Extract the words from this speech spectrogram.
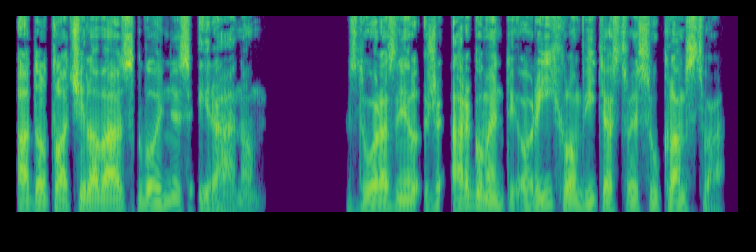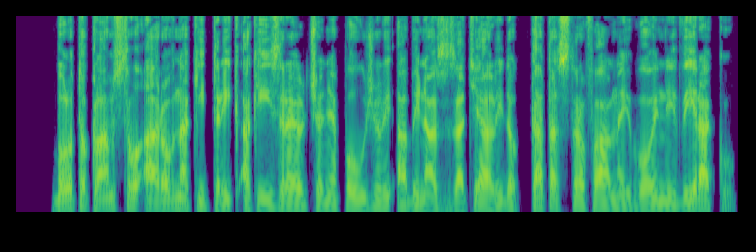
a dotlačila vás k vojne s Iránom. Zdôraznil, že argumenty o rýchlom víťazstve sú klamstvá. Bolo to klamstvo a rovnaký trik, aký Izraelčania použili, aby nás zatiahli do katastrofálnej vojny v Iraku.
